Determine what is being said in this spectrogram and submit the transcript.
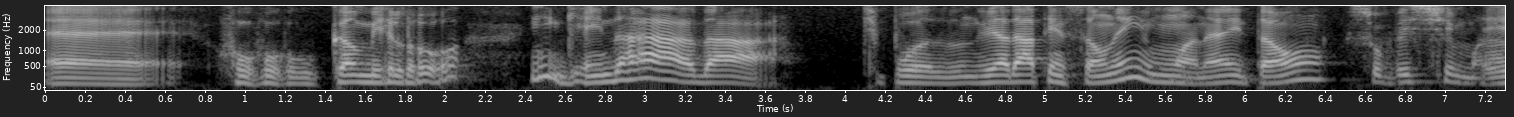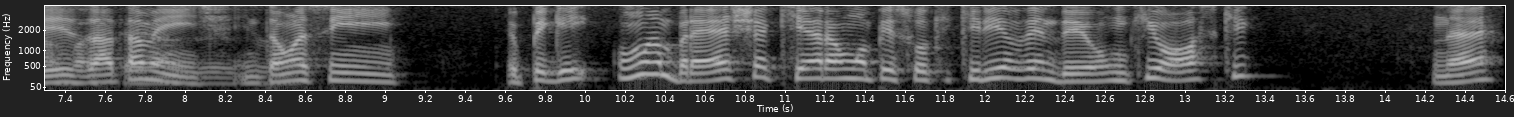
eh, o, o camelô, ninguém dá, dá, tipo, não ia dar atenção nenhuma, né? Então, Subestimava. até, às Exatamente. vezes, Então, né? assim, eu peguei uma brecha que era uma pessoa que queria vender um quiosque, né?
